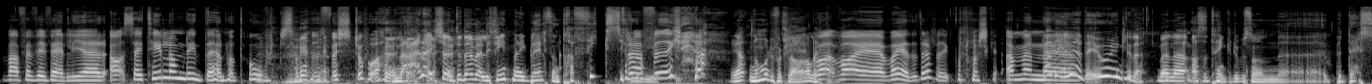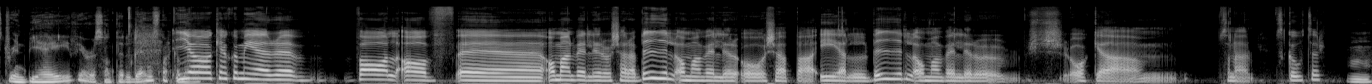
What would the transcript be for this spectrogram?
varför vi väljer, ja, säg till om det inte är något ord som vi förstår. Nei, nei, jeg skjønte det er veldig fint, men jeg ble litt sånn trafikkpsykologi. Trafik, Ja, nå må du forklare litt. vad, vad, är, vad heter trafik på norska? Ja, men, Ja, det, er, eh, det, det er jo egentlig det. Men eh, altså, tenker du på sånn eh, pedestrian behavior og sånt? Er det det vi snakker om? ja, kanske mer val av eh, om man väljer att köra bil, om man väljer att köpa elbil, om man väljer att sh- åka um, der scooter. skoter. Mm.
